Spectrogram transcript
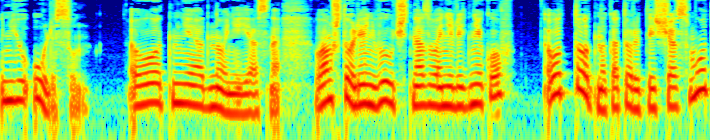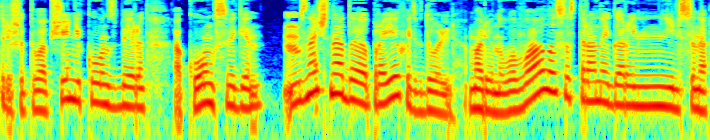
Нью-Олисун?» «Вот мне одно неясно. Вам что, лень выучить название ледников?» «Вот тот, на который ты сейчас смотришь, это вообще не Консберен, а Конгсвеген. Значит, надо проехать вдоль Марюного вала со стороны горы Нильсона,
